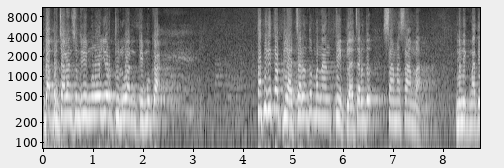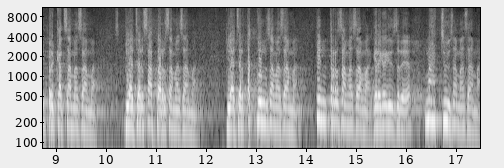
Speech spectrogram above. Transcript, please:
Tidak berjalan sendiri ngeloyor duluan di muka tapi kita belajar untuk menanti, belajar untuk sama-sama menikmati berkat sama-sama, belajar sabar sama-sama, belajar tekun sama-sama, pinter sama-sama, kira-kira gitu ya, maju sama-sama.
